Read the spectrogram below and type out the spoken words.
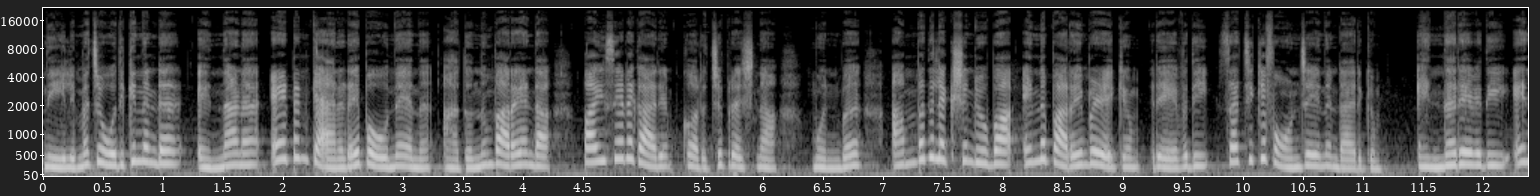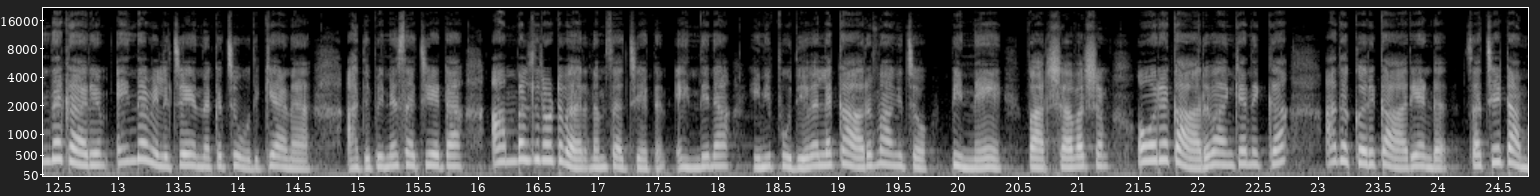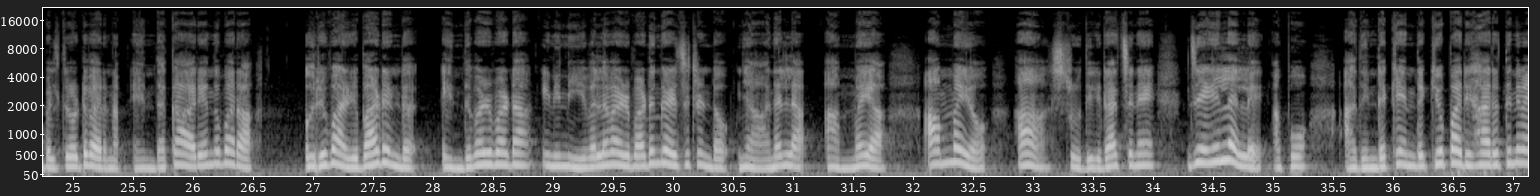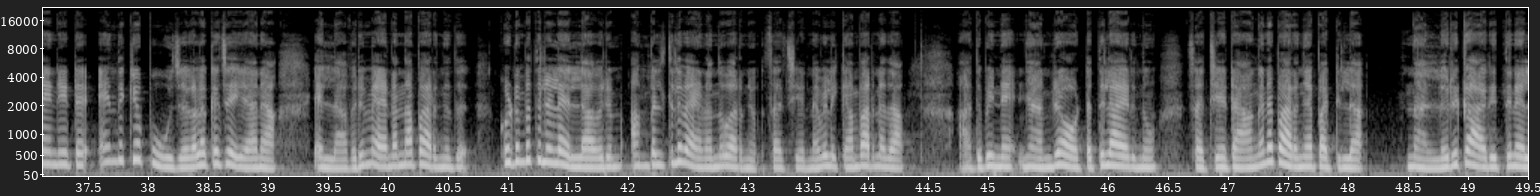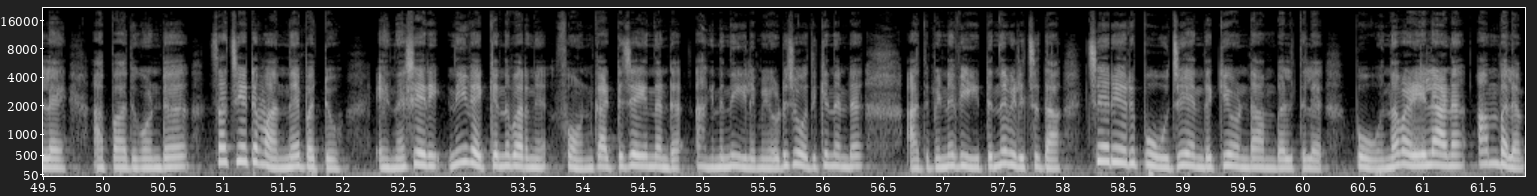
നീലിമ ചോദിക്കുന്നുണ്ട് എന്നാണ് ഏട്ടൻ കാനഡയിൽ പോകുന്നതെന്ന്? അതൊന്നും പറയണ്ട. പൈസയുടെ കാര്യം കുറച്ച് പ്രശ്ന. മുൻപ് അമ്പത് ലക്ഷം രൂപ എന്ന് പറയുമ്പോഴേക്കും രേവതി സച്ചിക്ക് ഫോൺ ചെയ്യുന്നുണ്ടായിരിക്കും. എന്താ രേവതി? എന്താ കാര്യം? എന്താ വിളിച്ചേ എന്നൊക്കെ ചോദിക്കുകയാണ്. അത് പിന്നെ സച്ചിയേട്ടാ അമ്പലത്തിലോട്ട് വരണം സച്ചിയേട്ടൻ. എന്തിനാ? ഇനി പുതിയ വല്ല കാറും വാങ്ങിച്ചോ? പിന്നെ വർഷാവർഷം ഓരോ കാറ് വാങ്ങിക്കാൻ നിൽക്കുക. അതൊക്കെ ഒരു കാര്യമുണ്ട്. സച്ചിയേട്ട അമ്പലത്തിലോട്ട് വരണം. എന്താ കാര്യം എന്ന് പറ. ഒരു വഴിപാടുണ്ട്. എന്ത് വഴിപാടാ? ഇനി നീ വല്ല വഴിപാടും കഴിച്ചിട്ടുണ്ടോ? ഞാനല്ല അമ്മയാ. അമ്മയോ? ആ ശ്രുതിയുടെ അച്ഛനെ. ജയിലല്ലേ അപ്പോൾ അതിന്റെയൊക്കെ എന്തൊക്കെയോ പരിഹാരത്തിന് വേണ്ടിയിട്ട് എന്തൊക്കെയോ പൂജകളൊക്കെ ചെയ്യാനാ. എല്ലാവരും വേണമെന്നാ പറഞ്ഞത്. കുടുംബത്തിലുള്ള എല്ലാവരും അമ്പലത്തിൽ വേണമെന്ന് പറഞ്ഞു. സച്ചേട്ടനെ വിളിക്കാൻ പറഞ്ഞതാ. അത് പിന്നെ ഞാനൊരു ഓട്ടത്തിലായിരുന്നു. സച്ചേട്ടാ അങ്ങനെ പറഞ്ഞാൽ പറ്റില്ല. നല്ലൊരു കാര്യത്തിനല്ലേ? അപ്പം അതുകൊണ്ട് സച്ചേട്ടൻ വന്നേ പറ്റൂ. എന്നാൽ ശരി നീ വെക്കെന്ന് പറഞ്ഞ് ഫോൺ കട്ട് ചെയ്യുന്നുണ്ട്. അങ്ങനെ നീലിമയോട് ചോദിക്കുന്നുണ്ട്. അത് പിന്നെ വീട്ടിൽ നിന്ന് വിളിച്ചതാ. ചെറിയൊരു പൂജ എന്തൊക്കെയുണ്ട് അമ്പലത്തിൽ പോകുന്ന വഴിയിലാണ് അമ്പലം.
